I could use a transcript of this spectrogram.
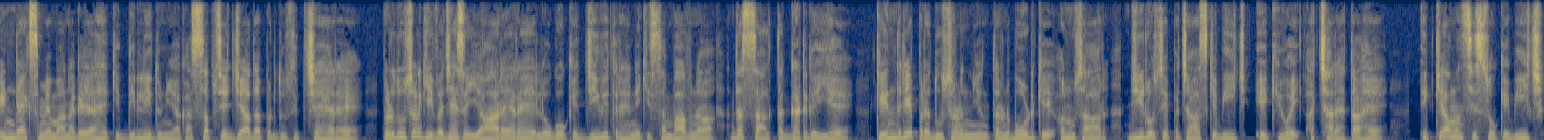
इंडेक्स में माना गया है कि दिल्ली दुनिया का सबसे ज़्यादा प्रदूषित शहर है। प्रदूषण की वजह से यहाँ रह रहे लोगों के जीवित रहने की संभावना 10 साल तक घट गई है। केंद्रीय प्रदूषण नियंत्रण बोर्ड के अनुसार ज़ीरो से 50 के बीच एक अच्छा रहता है। इक्यावन से सौ के बीच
